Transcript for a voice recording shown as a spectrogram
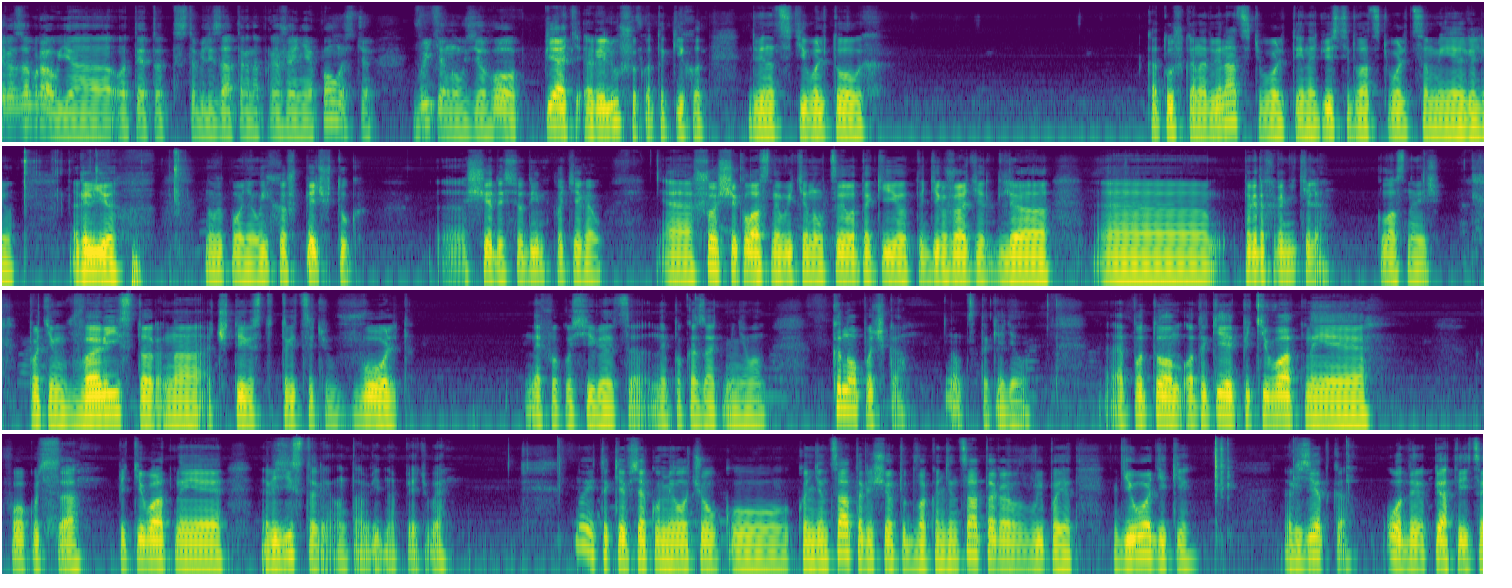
Разобрав я от этот стабілізатор напряжения повністю, витягнув з його 5 релюшок, отаких от 12 вольтових. Катушка на 12 вольт і на 220 вольт самі реле. рельє. Ну ви поняли, їх аж 5 штук. Е, Ще десь один потеряв. Е, Що ще класне витягнув? Це отакий от держатель для е, предохранителя. Класна вещь. Потім варістор на 430 вольт. Не фокусується, не показати мені вам. Кнопочка. Ну, це таке діло. Е, Потім отакі 5-ваттні фокуса. 5-ваттні резисторы. Вон там видно 5В. Ну і таке всяку мелочевку. Конденсатор. Еще тут два конденсатора выпаят. Диодики. Розетка. О, де п'ятий це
